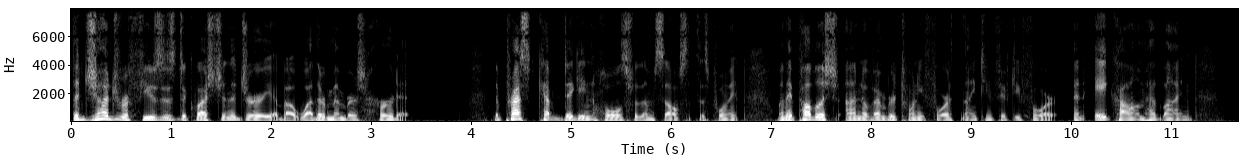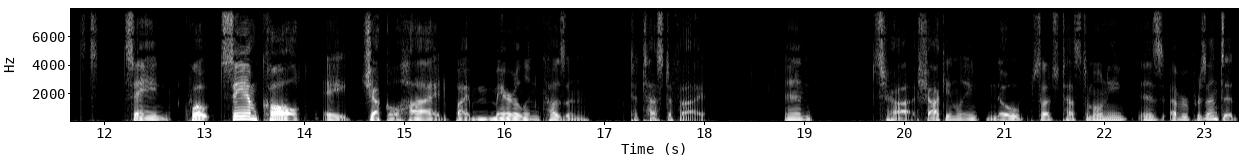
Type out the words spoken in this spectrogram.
the judge refuses to question the jury about whether members heard it. The press kept digging holes for themselves at this point when they published on November 24th, 1954, an eight column headline saying, quote, Sam called a Jekyll Hyde by Marilyn Cousin to testify. And shockingly, no such testimony is ever presented.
